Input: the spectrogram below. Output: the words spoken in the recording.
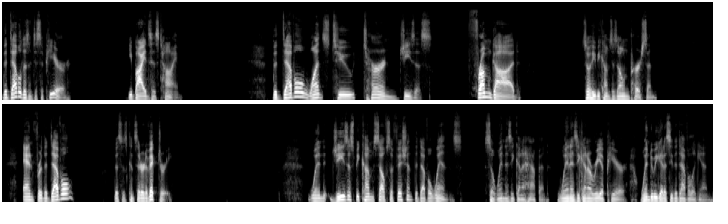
the devil doesn't disappear, he bides his time. The devil wants to turn Jesus from God so he becomes his own person. And for the devil, this is considered a victory. When Jesus becomes self sufficient, the devil wins. So when is he going to happen? When is he going to reappear? When do we get to see the devil again?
